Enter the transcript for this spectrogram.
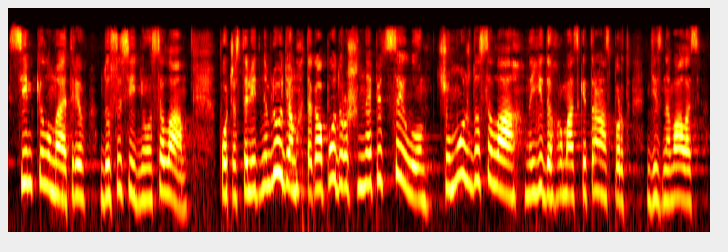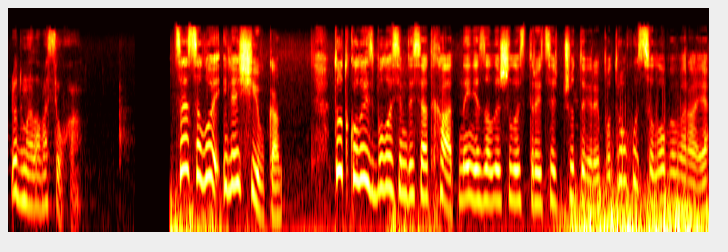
7 кілометрів до сусіднього села. Почастолітнім людям така подорож не під силу. Чому ж до села не їде громадський транспорт, дізнавалась Людмила Васюха. Це село Ілящівка. Тут колись було 70 хат, нині залишилось 34. Потроху село вимирає.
